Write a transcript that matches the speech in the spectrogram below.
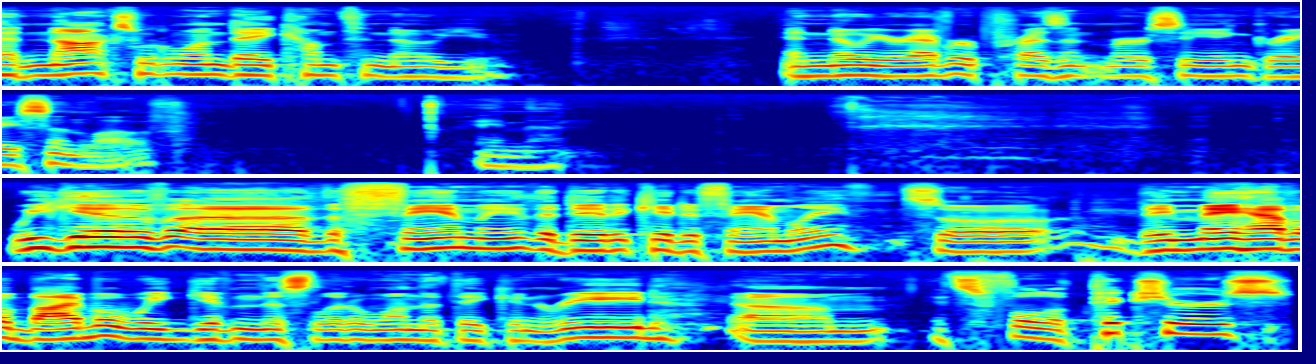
that Knox would one day come to know you and know your ever present mercy and grace and love. Amen. We give uh, the family, the dedicated family, so they may have a Bible. We give them this little one that they can read. Um, it's full of pictures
